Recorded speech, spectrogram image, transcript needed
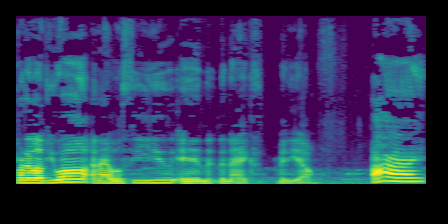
But I love you all, and I will see you in the next video. Bye!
